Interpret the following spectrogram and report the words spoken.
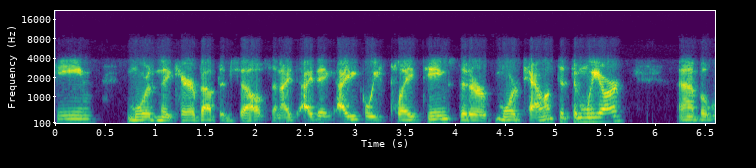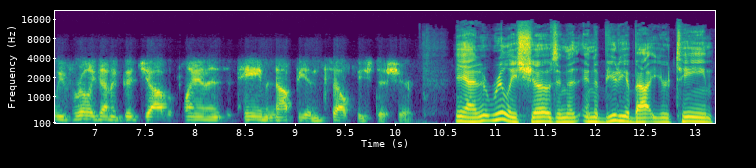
team more than they care about themselves. And I, I think I think we've played teams that are more talented than we are, uh, but we've really done a good job of playing as a team and not being selfish this year. Yeah, and it really shows. And the, and the beauty about your team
